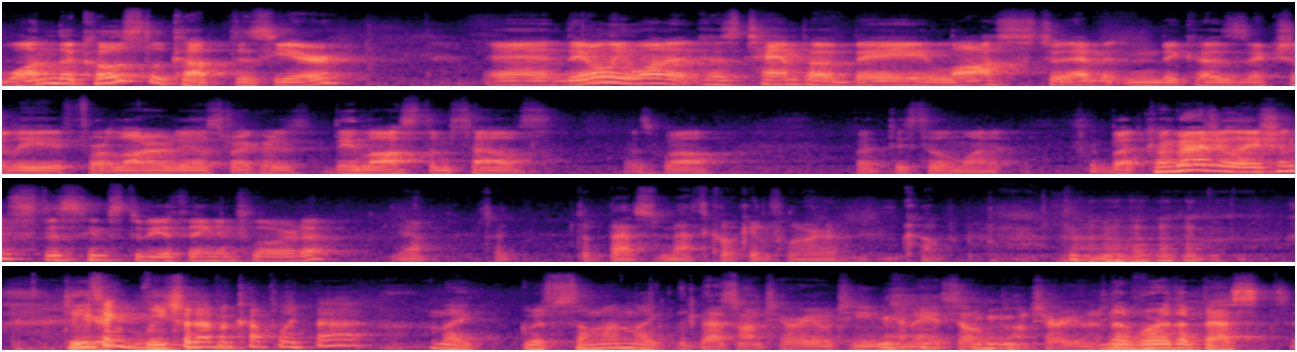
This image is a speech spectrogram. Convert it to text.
won the Coastal Cup this year, and they only won it because Tampa Bay lost to Edmonton because actually Fort Lauderdale Strikers they lost themselves as well, but they still won it. But congratulations! This seems to be a thing in Florida. yeah, it's like the best meth cook in Florida cup. Do you think we should have a cup like that? Like with someone like The best Ontario team, NASL Ontario team. the, we're the best.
